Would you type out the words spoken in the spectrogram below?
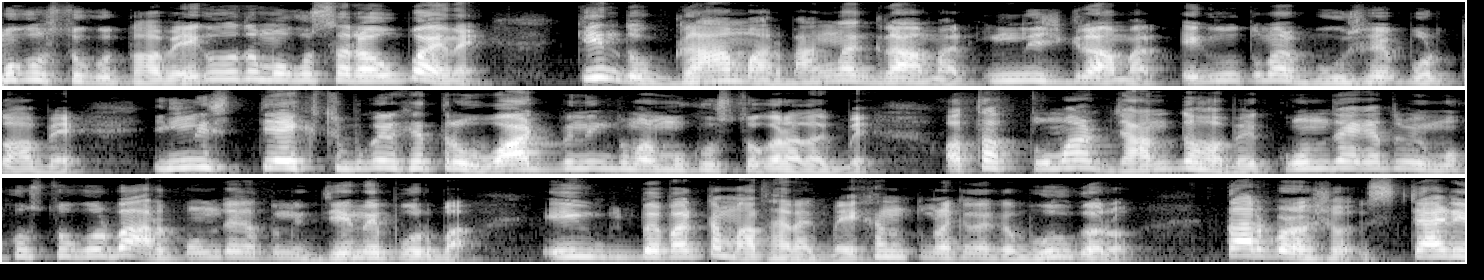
মুখস্থ করতে হবে। এগুলো তো মুখস্থ করার উপায় নাই। কিন্তু grammar Bangla grammar English grammar এগুলো তোমার বুঝে পড়তে হবে। ইংলিশ টেক্সট বুকের ক্ষেত্রে ওয়ার্ড মিনিং তোমার মুখস্থ করা লাগবে। অর্থাৎ তোমার জানতে হবে কোন জায়গায় তুমি মুখস্থ করবা আর কোন জায়গায় তুমি জেনে পড়বা। এই ব্যাপারটা মাথায় রাখবে। এখানে তোমরা কিন্তু ভুল করো। তারপর আসো স্টাডি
